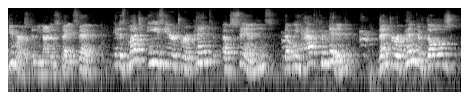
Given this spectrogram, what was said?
humorist in the United States, said, It is much easier to repent of sins that we have committed than to repent of those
